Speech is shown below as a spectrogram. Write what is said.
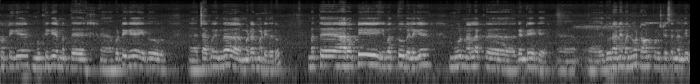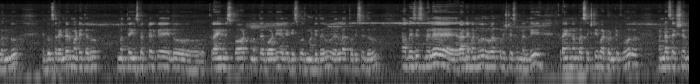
ಕುಟ್ಟಿಗೆ ಮುಖಿಗೆ ಮತ್ತು ಹೊಟ್ಟಿಗೆ ಇದು ಚಾಕುವಿಂದ ಮರ್ಡರ್ ಮಾಡಿದರು. ಮತ್ತು ಆರೋಪಿ ಇವತ್ತು ಬೆಳಿಗ್ಗೆ ಮೂರು ನಾಲ್ಕು ಗಂಟೆಗೆ ಇದು ರಾಣೆಬೆನ್ನೂರು ಟೌನ್ ಪೊಲೀಸ್ ಸ್ಟೇಷನ್ನಲ್ಲಿ ಬಂದು ಇದು ಸರೆಂಡರ್ ಮಾಡಿದರು ಮತ್ತು ಇನ್ಸ್ಪೆಕ್ಟರ್ಗೆ ಇದು ಕ್ರೈಮ್ ಸ್ಪಾಟ್ ಮತ್ತು ಬಾಡಿಯಲ್ಲಿ ಡಿಸ್ಪೋಸ್ ಮಾಡಿದರು ಎಲ್ಲ ತೋರಿಸಿದರು ಆ ಬೇಸಿಸ್ ಮೇಲೆ ರಾಣೆಬೆನ್ನೂರು ರೂರಲ್ ಪೊಲೀಸ್ ಸ್ಟೇಷನ್ನಲ್ಲಿ crime number sixty by twenty four under section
